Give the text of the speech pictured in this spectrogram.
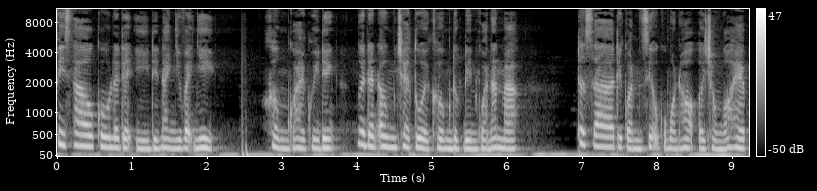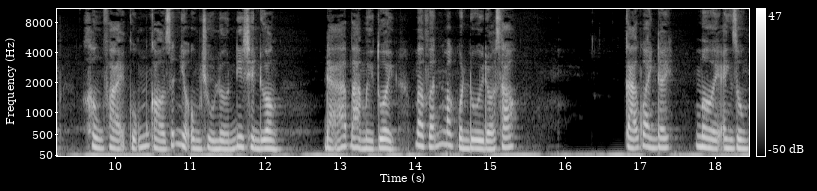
Vì sao cô lại để ý đến anh như vậy nhỉ? Không có ai quy định người đàn ông trẻ tuổi không được đến quán ăn mà. Thật ra thì quán rượu của bọn họ ở trong ngõ hẹp, không phải cũng có rất nhiều ông chủ lớn đi trên đường. Đã 30 tuổi mà vẫn mặc quần đùi đó sao? Cá của anh đây, mời anh dùng.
